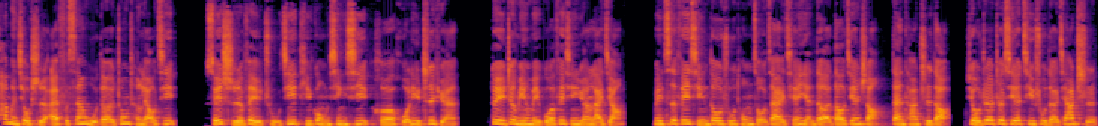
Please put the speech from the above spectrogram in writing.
它们就是 F 三五的忠诚僚机，随时为主机提供信息和火力支援。对这名美国飞行员来讲，每次飞行都如同走在前沿的刀尖上。但他知道，有着这些技术的加持，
